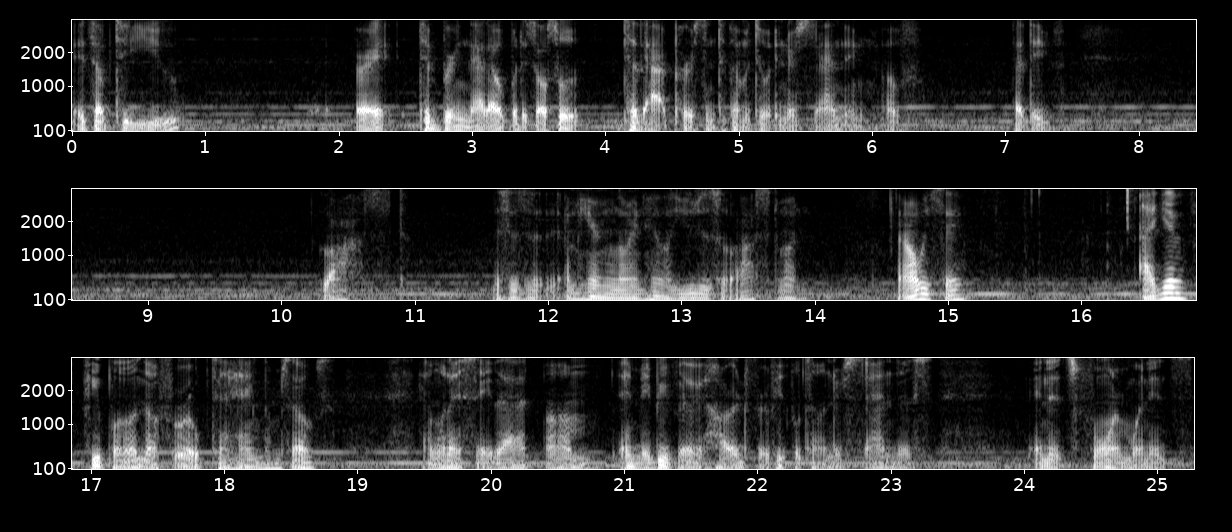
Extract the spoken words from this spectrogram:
it's up to you right to bring that out but it's also to that person to come into an understanding of that they've lost this is I'm hearing Lauryn Hill. You just lost one. I always say I give people enough rope to hang themselves, and when I say that, um, it may be very hard for people to understand this in its form when it's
